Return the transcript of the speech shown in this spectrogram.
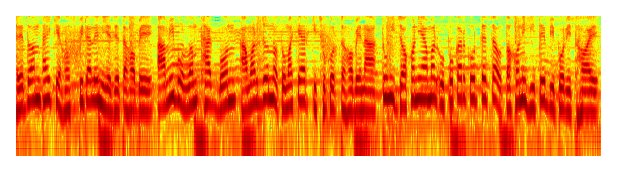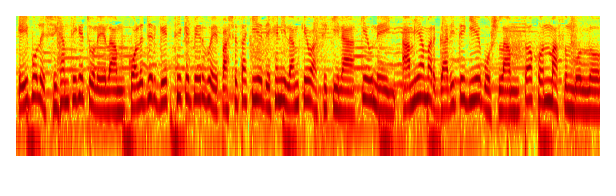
রেদওয়ান ভাইকে হসপিটালে নিয়ে যেতে হবে। আমি বললাম, থাক বোন, আমার জন্য তোমাকে আর কিছু করতে হবে না। তুমি যখনই আমার উপকার করতে চাও, তখনই হিতে বিপরীত হয়। এই বলে সেখান থেকে চলে এলাম। কলেজের গেট থেকে বের হয়ে পাশে তাকিয়ে দেখে নিলাম কেউ আছে কিনা। কেউ নেই। আমি আমার গাড়িতে গিয়ে বসলাম। তখন মাসুম বলল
